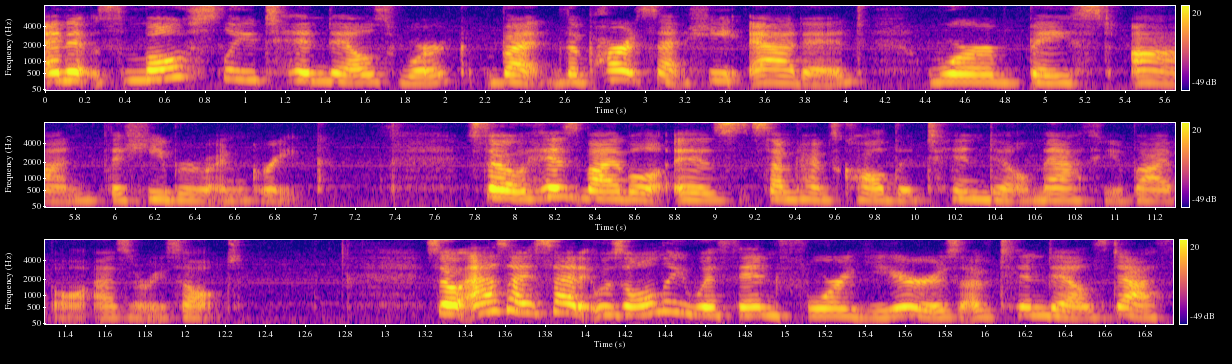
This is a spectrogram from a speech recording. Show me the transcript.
And it's mostly Tyndale's work, but the parts that he added were based on the Hebrew and Greek. So his Bible is sometimes called the Tyndale Matthew Bible as a result. So, as I said, it was only within four years of Tyndale's death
